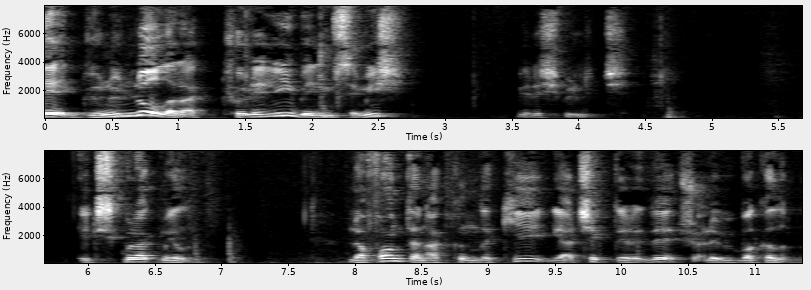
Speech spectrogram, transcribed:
ve gönüllü olarak köleliği benimsemiş bir işbirlikçi. Eksik bırakmayalım. La Fontaine hakkındaki gerçeklere de şöyle bir bakalım.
